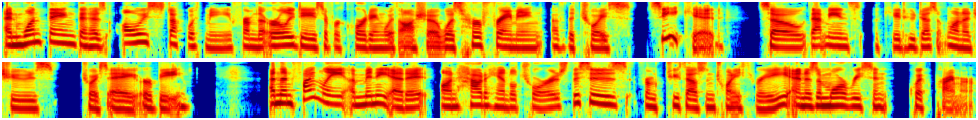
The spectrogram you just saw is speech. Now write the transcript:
And one thing that has always stuck with me from the early days of recording with Asha was her framing of the choice C kid. So that means a kid who doesn't want to choose choice A or B. And then finally, a mini edit on how to handle chores. This is from 2023 and is a more recent quick primer.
